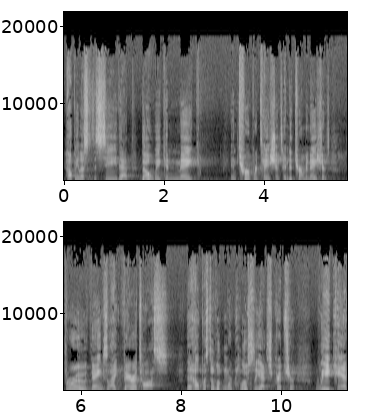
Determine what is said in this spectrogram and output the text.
helping us to see that though we can make interpretations and determinations through things like Veritas that help us to look more closely at Scripture, we can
